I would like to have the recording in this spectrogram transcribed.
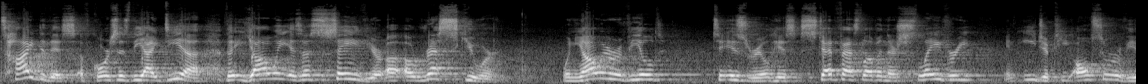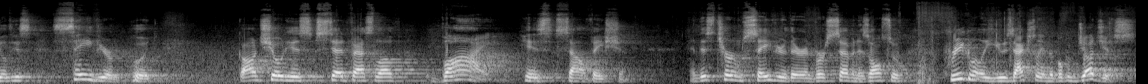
tied to this, of course, is the idea that Yahweh is a savior, a, a rescuer. When Yahweh revealed to Israel his steadfast love in their slavery in Egypt, he also revealed his saviorhood. God showed his steadfast love by his salvation. And this term Savior there in verse 7 is also frequently used actually in the book of Judges.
